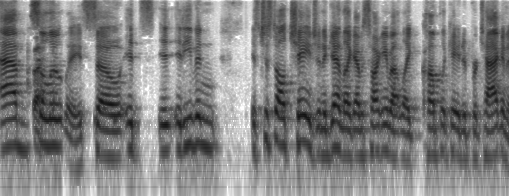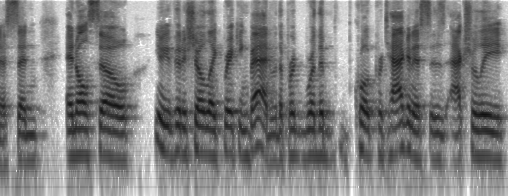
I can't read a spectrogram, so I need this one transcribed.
Absolutely. But. So it's it, it even it's just all changed. And again, like I was talking about, like complicated protagonists, and and also you know you've got a show like Breaking Bad where the where the quote protagonist is actually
